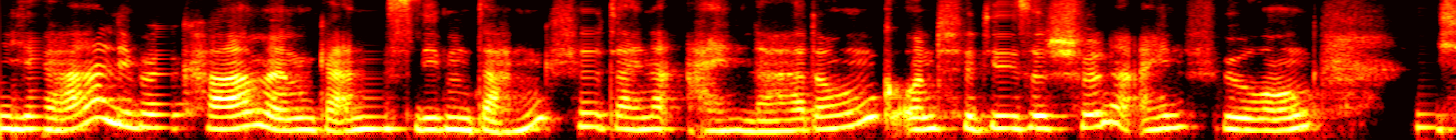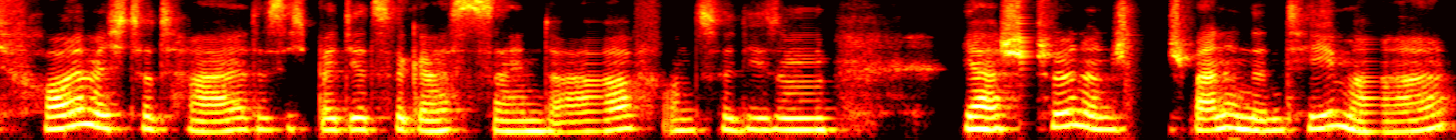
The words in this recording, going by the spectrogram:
Ja, liebe Carmen, ganz lieben Dank für deine Einladung und für diese schöne Einführung. Ich freue mich total, dass ich bei dir zu Gast sein darf und zu diesem ja schönen, spannenden Thema.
